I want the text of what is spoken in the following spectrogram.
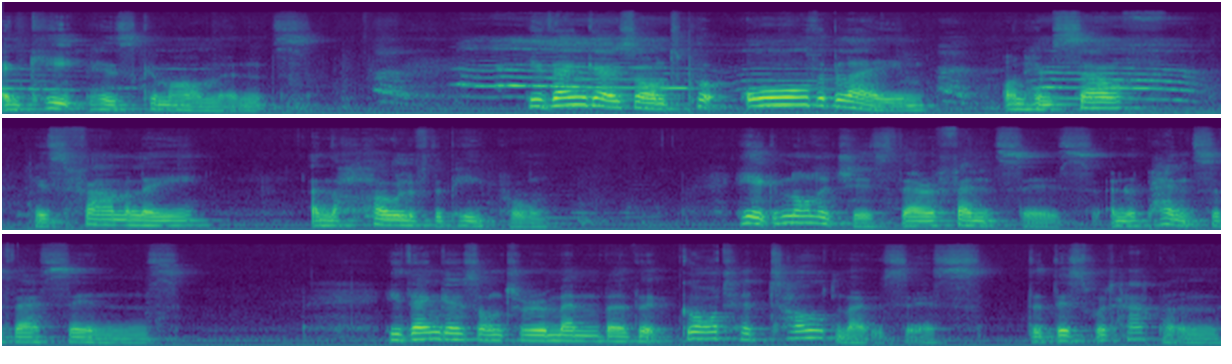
and keep his commandments. He then goes on to put all the blame on himself, his family, and the whole of the people. He acknowledges their offences and repents of their sins. He then goes on to remember that God had told Moses that this would happen,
